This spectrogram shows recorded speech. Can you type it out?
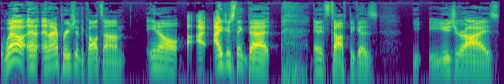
Well, and, and I appreciate the call, Tom. You know, I, I just think that, and it's tough because you, you use your eyes,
